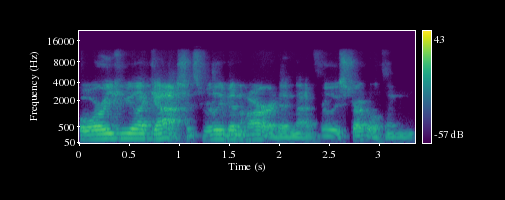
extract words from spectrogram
Or you could be like, gosh, it's really been hard and I've really struggled. And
